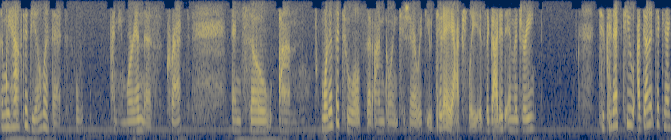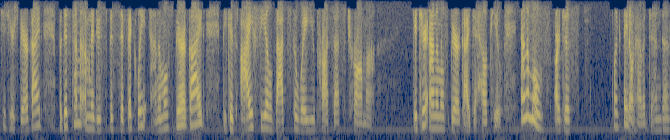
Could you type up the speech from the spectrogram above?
and we have to deal with it. I mean, we're in this, correct? And so um, one of the tools that I'm going to share with you today actually is the guided imagery to connect you. I've done it to connect you to your spirit guide, but this time I'm going to do specifically animal spirit guide because I feel that's the way you process trauma. Get your animal spirit guide to help you. Animals are just like they don't have agendas,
